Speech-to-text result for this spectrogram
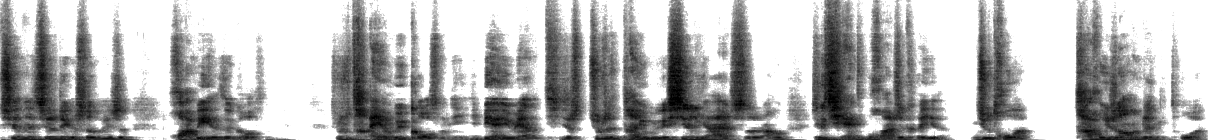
现在其实这个社会是花呗也在告诉你，就是他也会告诉你一遍一遍的提示，就是他有一个心理暗示，然后这个钱你不还是可以的，你就拖，他会让着你拖，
